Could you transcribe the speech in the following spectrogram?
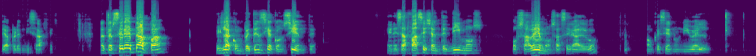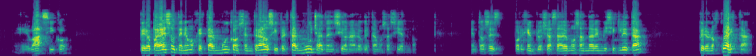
de aprendizaje. La tercera etapa es la competencia consciente. En esa fase ya entendimos o sabemos hacer algo, aunque sea en un nivel eh, básico, pero para eso tenemos que estar muy concentrados y prestar mucha atención a lo que estamos haciendo. Entonces, por ejemplo, ya sabemos andar en bicicleta, pero nos cuesta.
